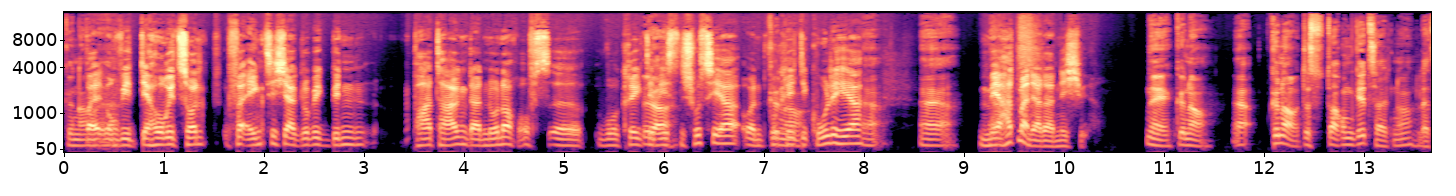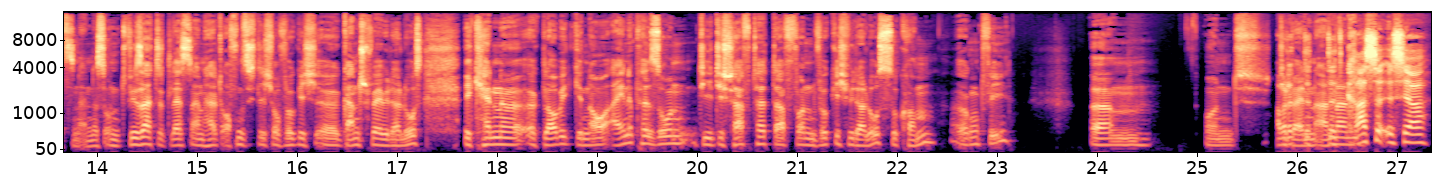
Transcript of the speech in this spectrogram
genau. Weil ja. irgendwie der Horizont verengt sich ja, glaube ich, binnen ein paar Tagen dann nur noch aufs, äh, wo kriegt ja. den nächsten Schuss her und wo genau. kriegt die Kohle her. Ja. Mehr hat man ja dann nicht. Nee, genau. Ja, genau, das, darum geht's halt, ne, letzten Endes. Und wie gesagt, das lässt einen halt offensichtlich auch wirklich äh, ganz schwer wieder los. Ich kenne, äh, glaube ich, genau eine Person, die die geschafft hat, davon wirklich wieder loszukommen, irgendwie. Ähm, und Aber das, das, das Krasse ist ja,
